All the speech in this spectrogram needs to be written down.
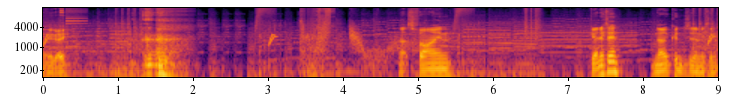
There you go. That's fine. Get anything? No, couldn't do anything.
